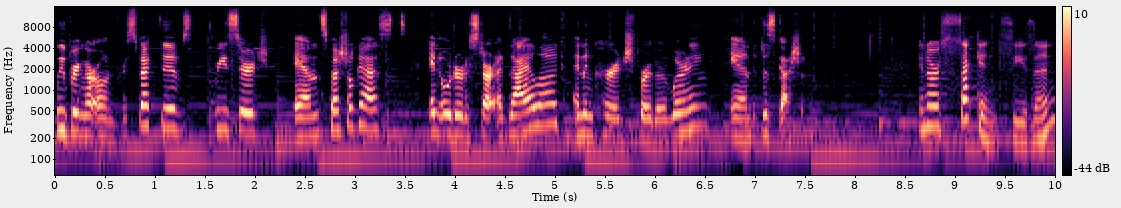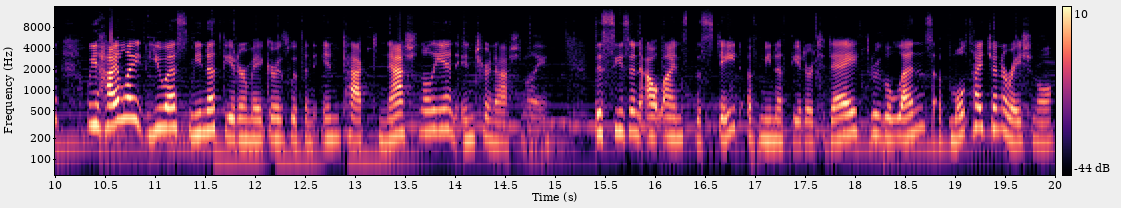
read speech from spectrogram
We bring our own perspectives, research, and special guests in order to start a dialogue and encourage further learning and discussion. In our second season, we highlight U.S. MENA theater makers with an impact nationally and internationally. This season outlines the state of MENA theater today through the lens of multi generational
